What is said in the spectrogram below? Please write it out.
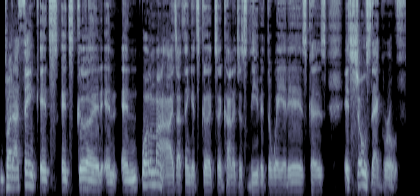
But i think it's it's good and and well in my eyes i think it's good to kind of just leave it the way it is because it shows that growth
